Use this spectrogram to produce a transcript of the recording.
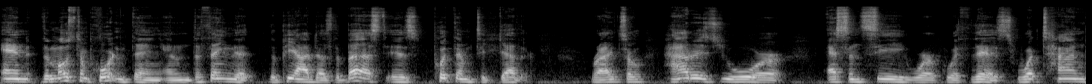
And the most important thing, and the thing that the PI does the best, is put them together, right? So how does your SNC work with this? What time?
